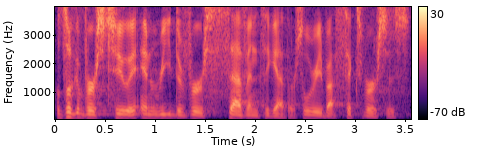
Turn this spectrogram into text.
Let's look at verse 2 and read to verse 7 together. So we'll read about six verses.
